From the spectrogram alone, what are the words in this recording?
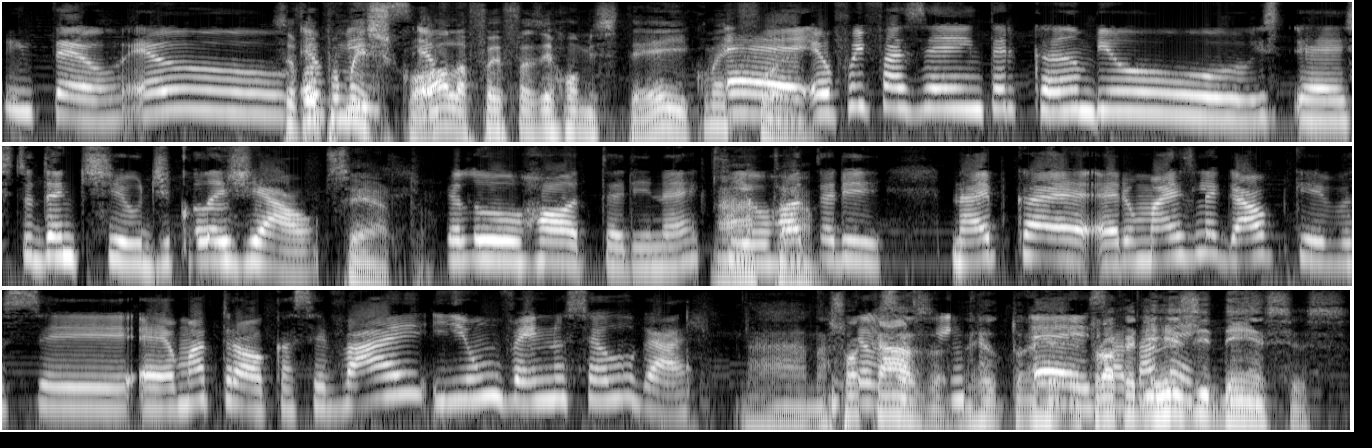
Então, eu. Você foi eu pra uma fiz- escola, foi fazer homestay? Como é que É, foi? eu fui fazer intercâmbio é, estudantil de colegial. Certo. Pelo Rotary, né? Que Ah, o tá. Rotary, na época, é- era o mais legal, porque você. É uma troca. Você vai e um vem no seu lugar. Ah, na sua Então, casa. fica- É, Troca de exatamente. residências.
